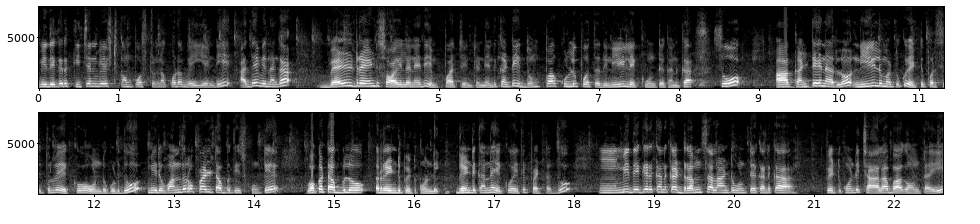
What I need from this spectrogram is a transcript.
మీ దగ్గర కిచెన్ వేస్ట్ కంపోస్ట్ ఉన్నా కూడా వేయండి. అదేవిధంగా వెల్ డ్రైన్డ్ సాయిల్ అనేది ఇంపార్టెంట్ అండి. ఎందుకంటే ఈ దుంప కుళ్ళిపోతుంది నీళ్ళు ఎక్కువ ఉంటే కనుక. సో ఆ కంటైనర్లో నీళ్ళు మటుకు ఎట్టి పరిస్థితుల్లో ఎక్కువ ఉండకూడదు. మీరు వంద రూపాయల టబ్బు తీసుకుంటే ఒక టబ్బులో రెండు పెట్టుకోండి. రెండు కన్నా ఎక్కువ అయితే పెట్టద్దు మీ దగ్గర కనుక డ్రమ్స్ అలాంటివి ఉంటే కనుక పెట్టుకోండి చాలా బాగా ఉంటాయి.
